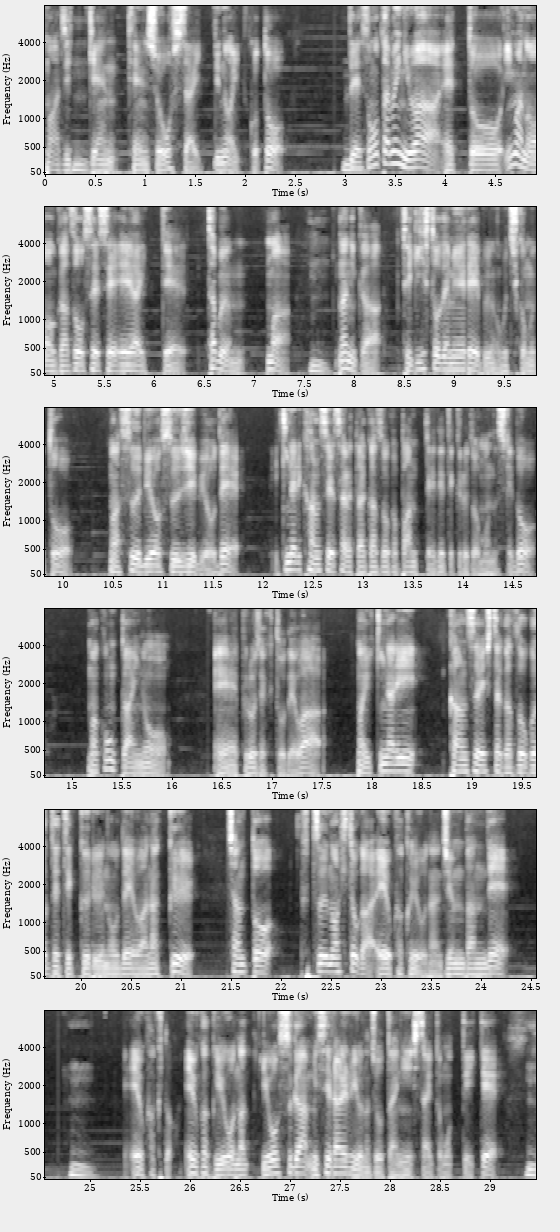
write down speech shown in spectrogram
まあ、実験、検証をしたいっていうのが一個と、で、そのためには、えっと、今の画像生成 AI って、多分、まあ、うん。何かテキストで命令文を打ち込むと、まあ数秒数十秒で、いきなり完成された画像がバンって出てくると思うんですけど、まあ今回の、えープロジェクトでは、まあいきなり完成した画像が出てくるのではなく、ちゃんと普通の人が絵を描くような順番で、うん。絵を描くと、絵を描くような様子が見せられるような状態にしたいと思っていて、うん。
